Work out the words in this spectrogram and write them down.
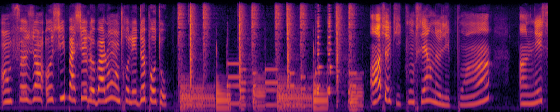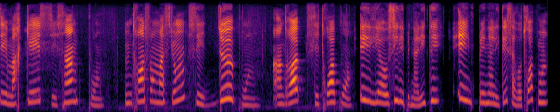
en faisant aussi passer le ballon entre les deux poteaux. En ce qui concerne les points, un essai marqué, c'est 5 points. Une transformation, c'est 2 points. Un drop, c'est 3 points. Et il y a aussi les pénalités. Et une pénalité, ça vaut 3 points.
